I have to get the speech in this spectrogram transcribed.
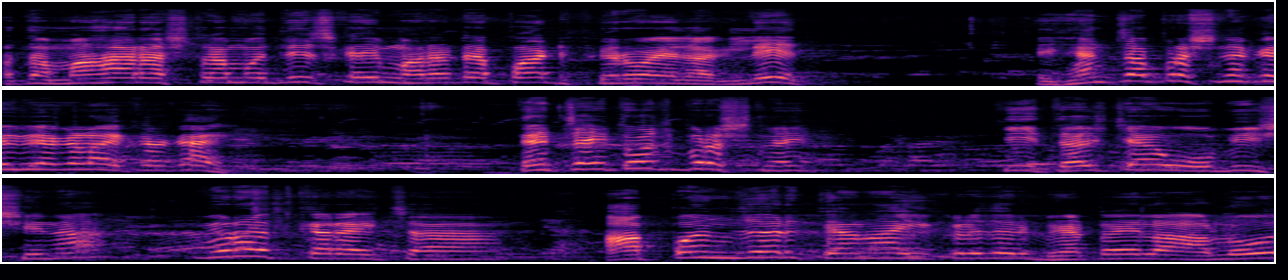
आता महाराष्ट्रामध्येच काही मराठा पाठ फिरवायला लागलेत. तर ह्यांचा प्रश्न काही वेगळा आहे का काय? त्यांचाही तोच प्रश्न आहे की इथलच्या ओबीसीना विरोध करायचा. आपण जर त्यांना इकडे जर भेटायला आलो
